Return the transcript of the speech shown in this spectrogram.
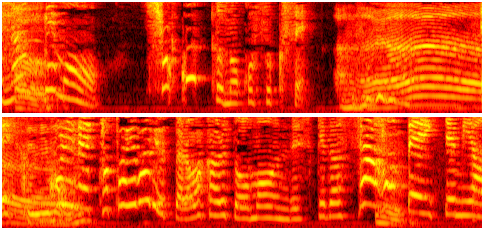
何でも、ちょこっと残す癖。あえ、ーこれね、例えばで言ったらわかると思うんですけど、さあ、うん。本編行ってみよう。お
